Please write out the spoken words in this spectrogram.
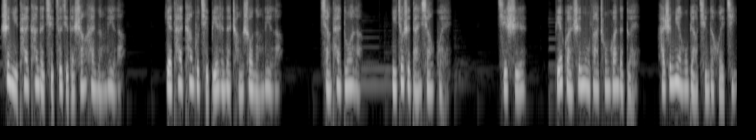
是你太看得起自己的伤害能力了，也太看不起别人的承受能力了，想太多了，你就是胆小鬼。其实，别管是怒发冲冠的怼，还是面无表情的回击，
